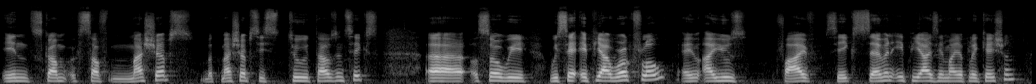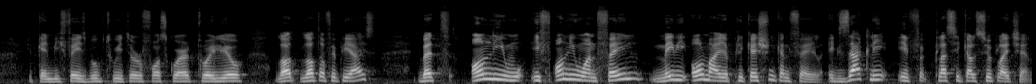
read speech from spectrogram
in some mashups, but mashups is 2006. Uh, so we, we say API workflow, and I use five, six, seven APIs in my application. It can be Facebook, Twitter, Foursquare, Twilio, lot, lot of APIs. But only if only one fail, maybe all my application can fail, exactly if classical supply chain.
